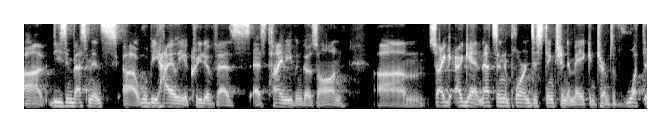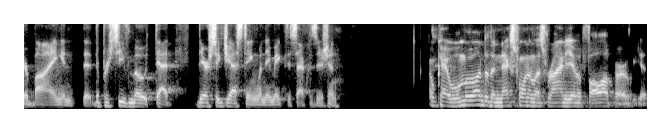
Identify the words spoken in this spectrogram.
uh, these investments uh, will be highly accretive as as time even goes on. Um, so I, again, that's an important distinction to make in terms of what they're buying and the, the perceived moat that they're suggesting when they make this acquisition. Okay, we'll move on to the next one. Unless Ryan, do you have a follow up, or we get?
